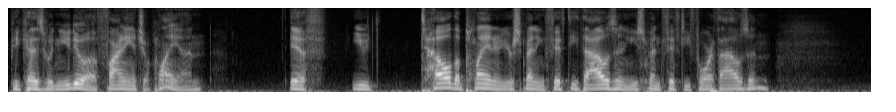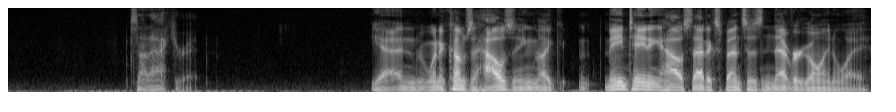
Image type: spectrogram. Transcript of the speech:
Because when you do a financial plan, if you tell the planner you're spending 50,000 and you spend 54,000, it's not accurate. Yeah, and when it comes to housing, like maintaining a house, that expense is never going away.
